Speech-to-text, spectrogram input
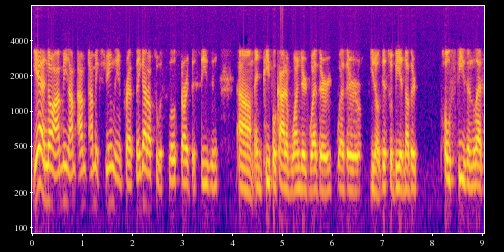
Yeah, no, I mean, I'm I'm, I'm extremely impressed. They got off to a slow start this season, um, and people kind of wondered whether whether you know this would be another postseason less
